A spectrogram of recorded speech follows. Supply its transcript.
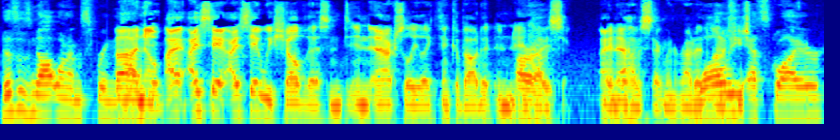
this is not one I'm springing. Uh, no. I, I say I say we shelve this and, and actually like think about it and, and All have right. a seg- and Okay. have a segment around it on a Wally future. Esquire.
